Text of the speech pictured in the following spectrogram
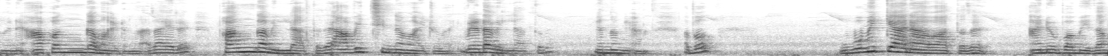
പിന്നെ അഭംഗമായിട്ടുള്ളത് അതായത് ഭംഗമില്ലാത്തത് അവിഛിന്നമായിട്ടുള്ളത് വിടവില്ലാത്തത് എന്നൊക്കെയാണ്. അപ്പോൾ ഉപമിക്കാനാവാത്തത് അനുപമിതം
